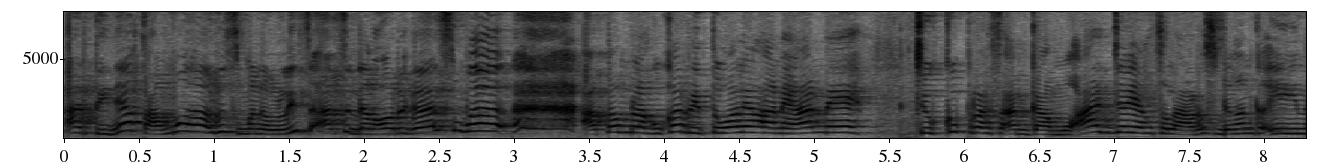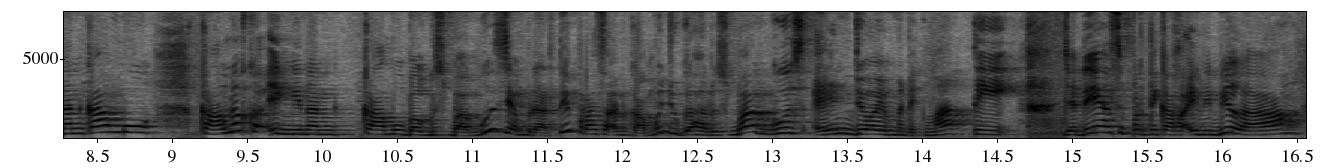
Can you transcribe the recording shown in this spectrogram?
artinya kamu harus menulis saat sedang orgasme atau melakukan ritual yang aneh-aneh. Cukup perasaan kamu aja yang selaras dengan keinginan kamu. Kalau keinginan kamu bagus-bagus, ya berarti perasaan kamu juga harus bagus, enjoy, menikmati. Jadi yang seperti kakak ini bilang,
